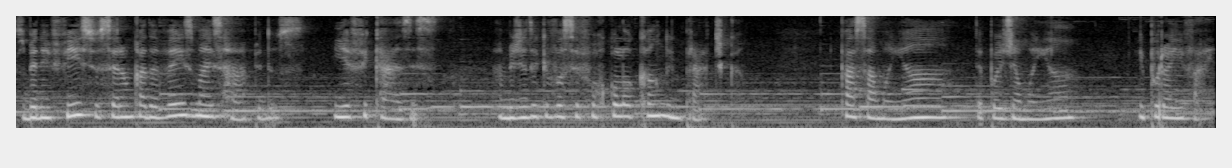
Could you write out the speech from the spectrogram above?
Os benefícios serão cada vez mais rápidos e eficazes à medida que você for colocando em prática. Faça amanhã, depois de amanhã e por aí vai.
